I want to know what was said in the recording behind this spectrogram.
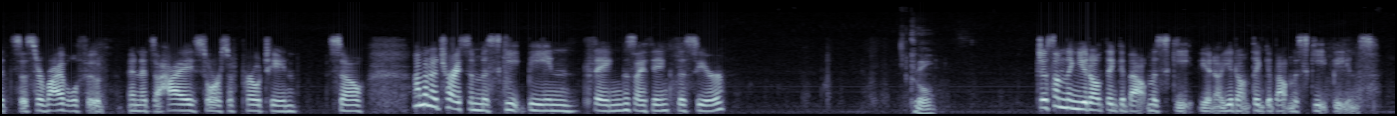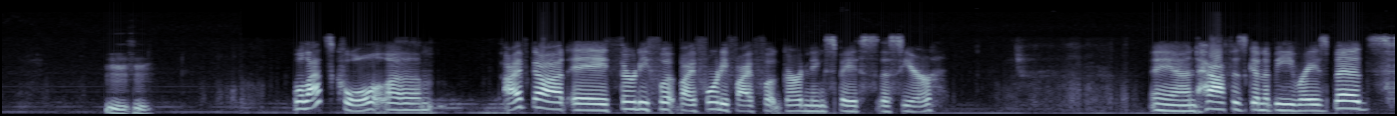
it's a survival food and it's a high source of protein. So I'm gonna try some mesquite bean things. I think this year, Cool. just something you don't think about mesquite. You know, you don't think about mesquite beans. hmm Well, that's cool. Um, I've got a 30 foot by 45 foot gardening space this year. And half is going to be raised beds,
